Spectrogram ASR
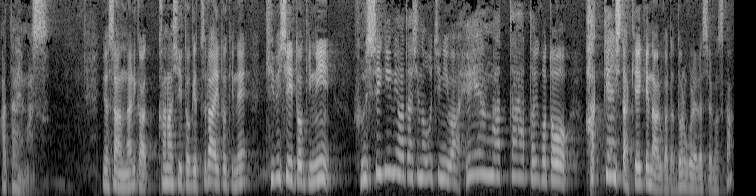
与えます。皆さん何か悲しい時、辛い時ね、厳しい時に、不思議に私のうちには平安があったということを発見した経験のある方、どのくらいいらっしゃいますか？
